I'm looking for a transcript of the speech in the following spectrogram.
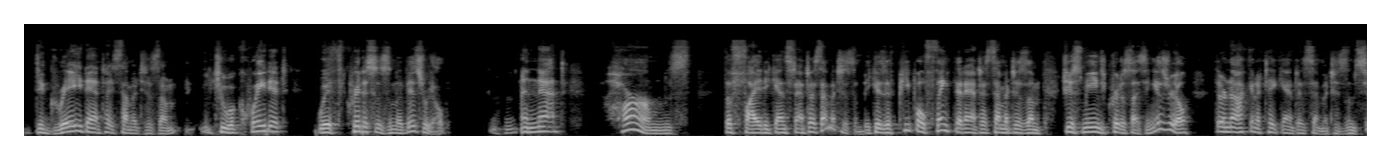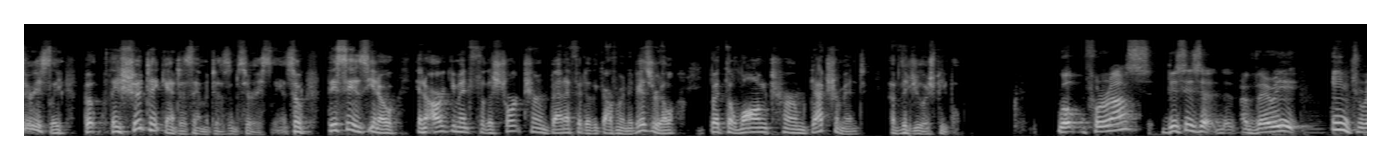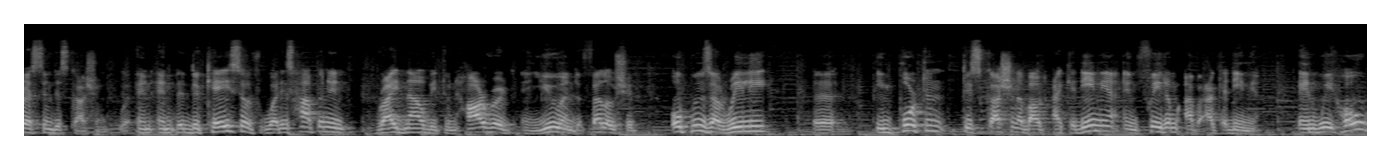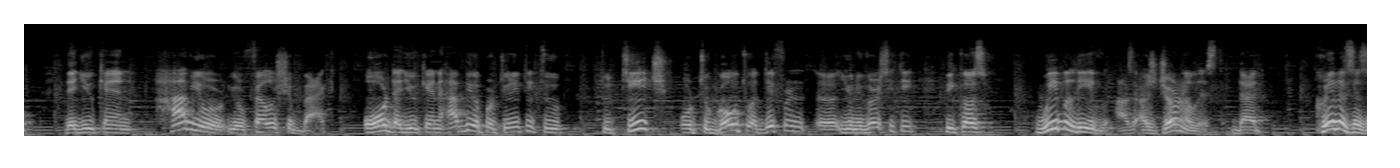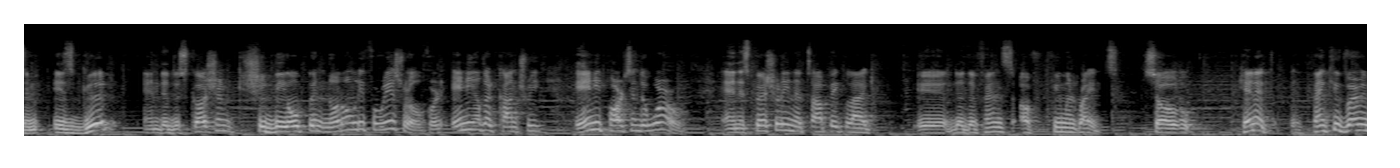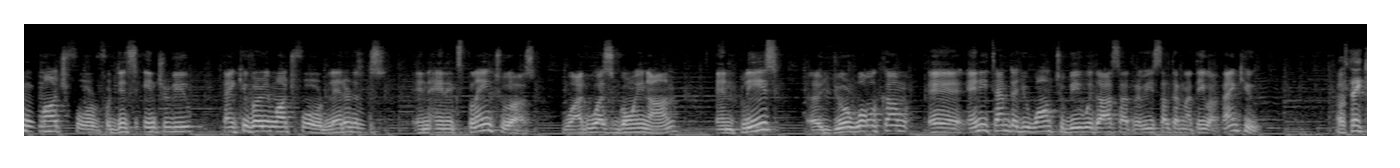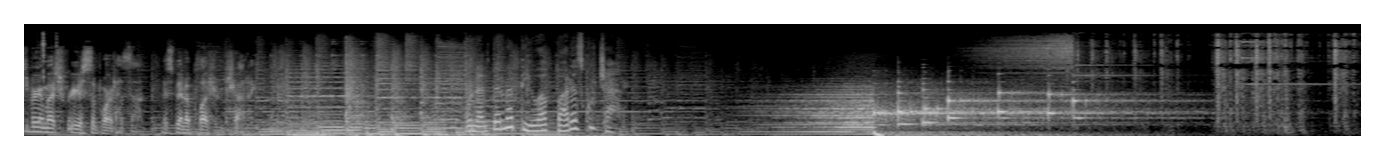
degrade anti Semitism, to equate it with criticism of Israel. Mm-hmm. And that harms the fight against anti Semitism. Because if people think that anti Semitism just means criticizing Israel, they're not going to take anti Semitism seriously, but they should take anti Semitism seriously. And so this is, you know, an argument for the short term benefit of the government of Israel, but the long term detriment of the Jewish people. Well, for us, this is a, a very interesting discussion. And, and the case of what is happening right now between Harvard and you and the fellowship opens a really uh, important discussion about academia and freedom of academia. And we hope that you can have your, your fellowship back or that you can have the opportunity to, to teach or to go to a different uh, university because we believe as, as journalists that criticism is good and the discussion should be open not only for Israel, for any other country, any parts in the world, and especially in a topic like uh, the defense of human rights. So, Kenneth, thank you very much for, for this interview. Thank you very much for letting us and, and explain to us what was going on. And please, uh, you're welcome uh, anytime that you want to be with us at Revista Alternativa. Thank you. Well, thank you very much for your support, Hassan. It's been a pleasure chatting. Una alternativa para escuchar.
